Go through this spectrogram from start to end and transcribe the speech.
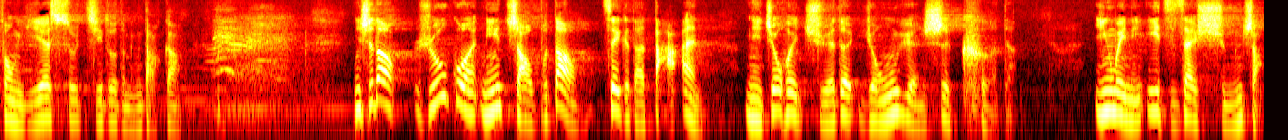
奉耶稣基督的名祷告。你知道，如果你找不到这个的答案，你就会觉得永远是可的，因为你一直在寻找，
